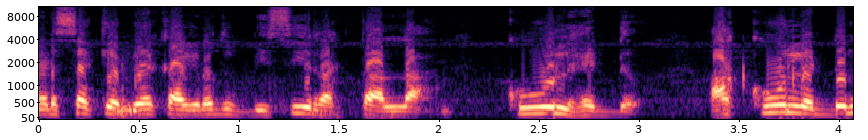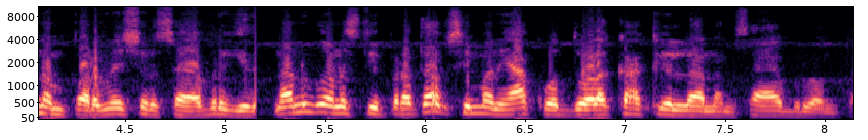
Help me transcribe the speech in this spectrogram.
ನಡ್ಸಕ್ಕೆ ಬೇಕಾಗಿರೋದು ಬಿಸಿ ರಕ್ತ ಅಲ್ಲ. ಕೂಲ್ ಹೆಡ್ ಆ ಕೂಲ್ ಹೆಡ್ ನಮ್ಮ ಪರಮೇಶ್ವರ ಸಾಹೇಬ್ರಿಗೆ. ನನಗೂ ಅನಿಸ್ತು ಪ್ರತಾಪ್ ಸಿಂಹನ್ ಯಾಕೆ ಒದ್ದೊಳಕಾಕ್ಲಿಲ್ಲ ನಮ್ಮ ಸಾಹೇಬ್ರು ಅಂತ?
